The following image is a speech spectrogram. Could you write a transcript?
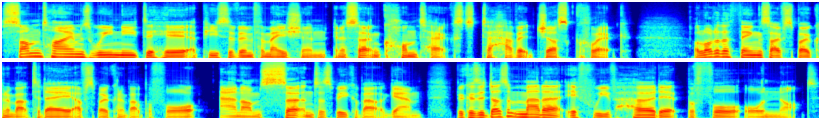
sometimes we need to hear a piece of information in a certain context to have it just click. A lot of the things I've spoken about today, I've spoken about before, and I'm certain to speak about again, because it doesn't matter if we've heard it before or not.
